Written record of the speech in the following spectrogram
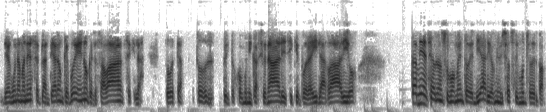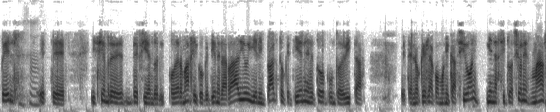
de alguna manera se plantearon que bueno, que los avances, que la, todo este, todos los aspectos comunicacionales y que por ahí la radio, también se habló en su momento del diario, yo soy mucho del papel, este y siempre defiendo el poder mágico que tiene la radio y el impacto que tiene desde todo punto de vista este, en lo que es la comunicación y en las situaciones más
